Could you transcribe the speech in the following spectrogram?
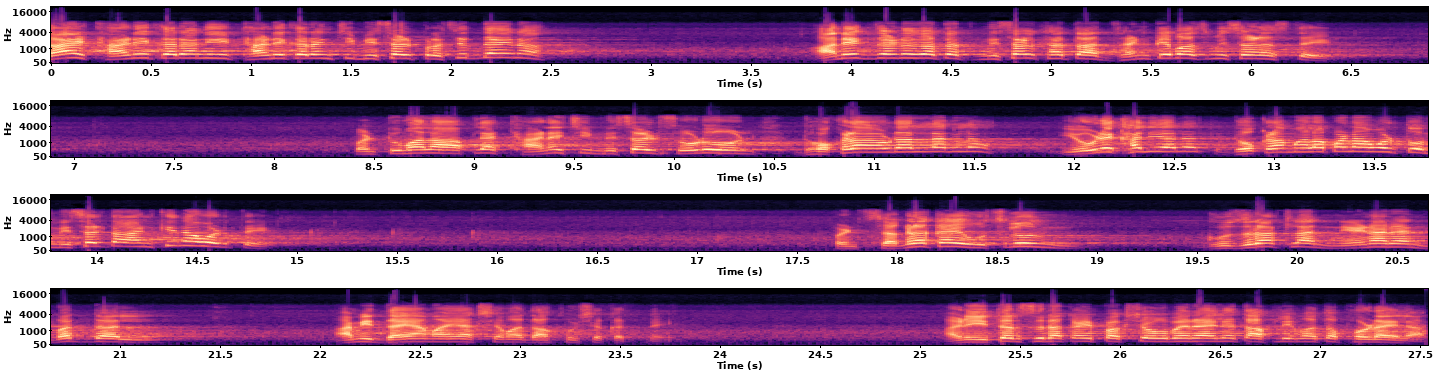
काय ठाणेकरांनी ठाणेकरांची मिसळ प्रसिद्ध आहे ना? अनेक जण जातात मिसळ खातात झणकेबाज मिसळ असते. पण तुम्हाला आपल्या ठाण्याची मिसळ सोडून ढोकळा आवडायला लागला? एवढे खाली आलात? ढोकळा मला पण आवडतो मिसळ तर आणखीन आवडते. पण सगळं काही उचलून गुजरातला नेणाऱ्यांबद्दल आम्ही दयामाया क्षमा दाखवू शकत नाही. आणि इतर सुद्धा काही पक्ष उभे राहिलेत आपली मतं फोडायला.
